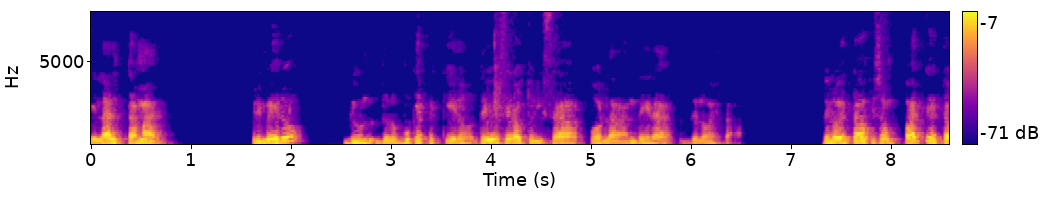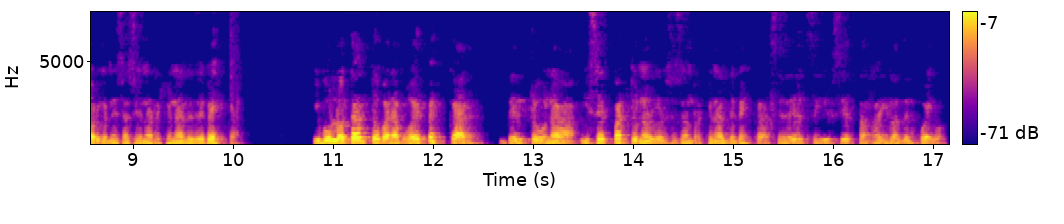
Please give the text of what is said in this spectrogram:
el alta mar, primero de, un, de, los buques pesqueros, debe ser autorizada por la bandera de los estados. De los estados que son parte de estas organizaciones regionales de pesca. Y por lo tanto, para poder pescar dentro de una y ser parte de una organización regional de pesca, se deben seguir ciertas reglas del juego.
